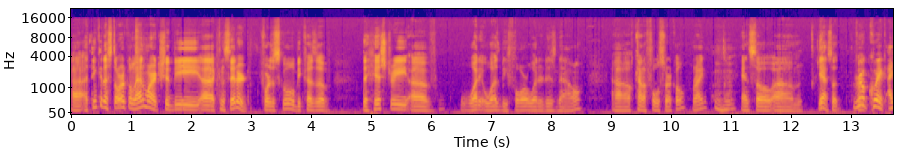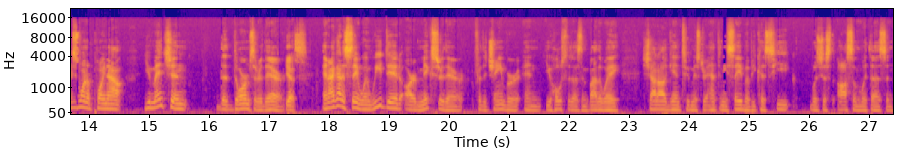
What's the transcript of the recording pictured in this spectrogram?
Uh, I think an historical landmark should be uh, considered for the school because of the history of what it was before, what it is now, uh, kind of full circle, right? Mhm. And so, um, yeah. So Real quick, I just want to point out you mentioned the dorms that are there. yes, And I got to say, when we did our mixer there for the chamber and you hosted us, and by the way, shout out again to Mr. Anthony Saba because he was just awesome with us and,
